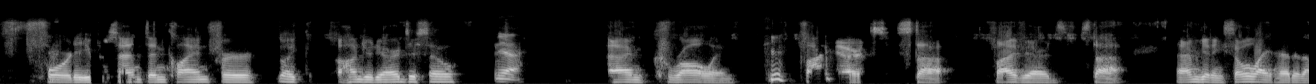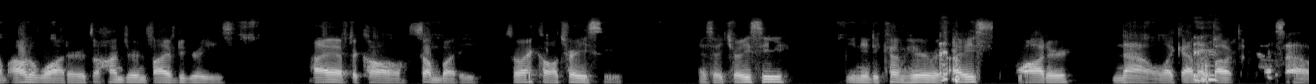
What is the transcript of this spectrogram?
40% incline for like 100 yards or so yeah i'm crawling five yards stop five yards stop I'm getting so lightheaded. I'm out of water. It's 105 degrees. I have to call somebody. So I call Tracy. I say, Tracy, you need to come here with ice, water now. Like I'm about to pass out.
